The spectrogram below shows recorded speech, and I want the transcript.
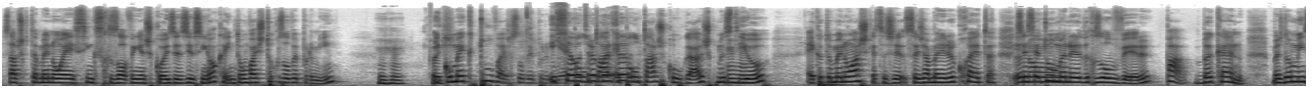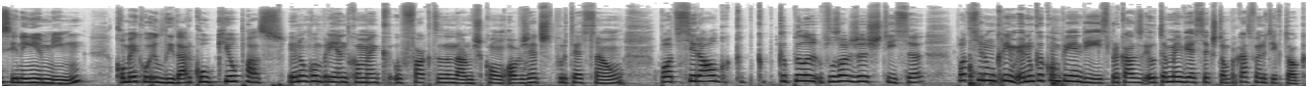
sabes que também não é assim que se resolvem as coisas. E eu assim, ok, então vais tu resolver por mim? E Pois. como é que tu vais resolver por mim? Isso é, é para outra lutar, coisa- Uhum. é para lutares com o gajo que me assediou? É que eu também não acho que essa seja- a maneira correta. Se Eu essa é a não- tua maneira de resolver, pá, bacana. Mas não me ensinem a mim como é que eu de lidar com o que eu passo. Eu não compreendo como é que o facto de andarmos com objetos de proteção pode ser algo que, que- que pela- pelos olhos da justiça pode ser um crime. Eu nunca compreendi isso. Por acaso, eu também vi essa questão. Por acaso foi no TikTok.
